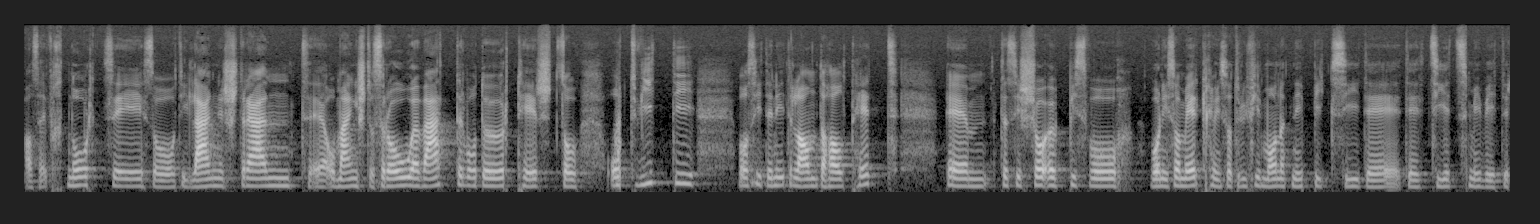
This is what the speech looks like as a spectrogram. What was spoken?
Also einfach die Nordsee, so die langen Strände, äh, und manchmal das raue Wetter, das dort herrscht, so auch die Weite, die es in den Niederlanden halt hat. Ähm, das ist schon etwas, wo, wo ich so merke, wenn ich so drei, vier Monate nicht war, dann, dann zieht es mich wieder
